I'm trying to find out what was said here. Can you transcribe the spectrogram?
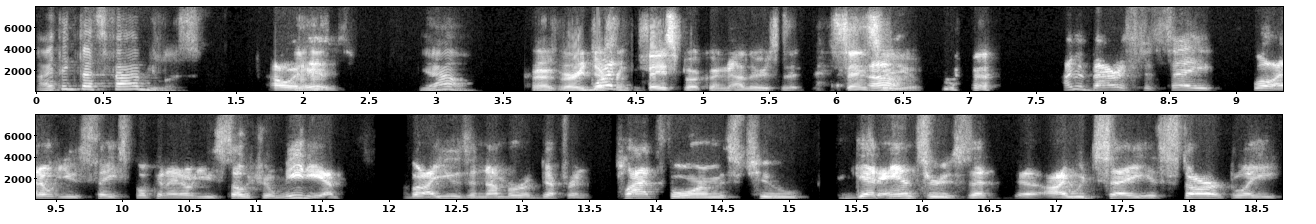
I think that's fabulous. Oh, it mm-hmm. is. Yeah. That's very different what? Facebook and others that censor oh. you. I'm embarrassed to say, well, I don't use Facebook and I don't use social media but I use a number of different platforms to get answers that uh, I would say historically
